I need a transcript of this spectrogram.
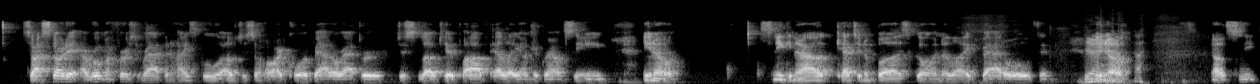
so I started. I wrote my first rap in high school. I was just a hardcore battle rapper. Just loved hip hop, LA underground scene. You know, sneaking out, catching a bus, going to like battles, and yeah, you know, you know, sneak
